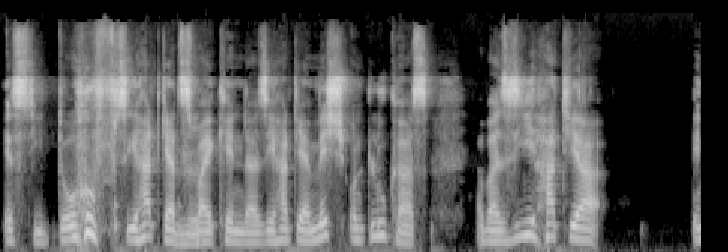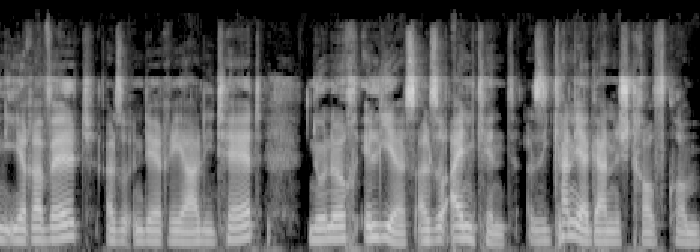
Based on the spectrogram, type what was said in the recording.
ist die doof? Sie hat ja Mhm. zwei Kinder. Sie hat ja mich und Lukas. Aber sie hat ja in ihrer Welt, also in der Realität, nur noch Elias, also ein Kind. Also sie kann ja gar nicht drauf kommen.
